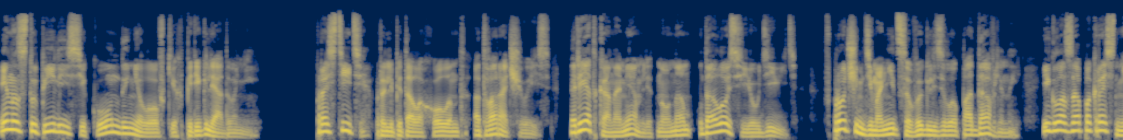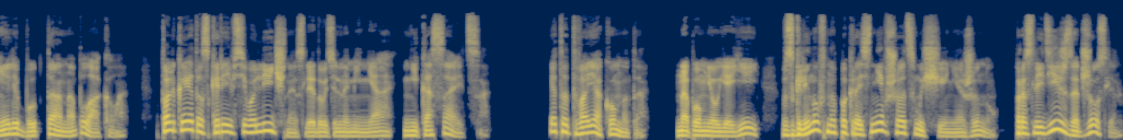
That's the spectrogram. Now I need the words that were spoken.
и наступили секунды неловких переглядываний. «Простите», — пролепетала Холланд, отворачиваясь. Редко она мямлет, но нам удалось ее удивить. Впрочем, демоница выглядела подавленной, и глаза покраснели, будто она плакала. Только это, скорее всего, личное, следовательно, меня не касается. «Это твоя комната», — напомнил я ей, взглянув на покрасневшую от смущения жену. «Проследишь за Джослин?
